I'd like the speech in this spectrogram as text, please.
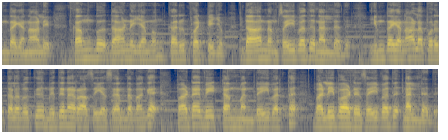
இன்றைய நாளில். கம்பு தானியமும் கருப்பட்டியும் தானம் செய்வது நல்லது. இன்றைய நாளை பொறுத்தளவுக்கு மிதுன ராசியை சேர்ந்தவங்க படவீட்டம்மன் தெய்வத்தை வழிபாடு செய்வது நல்லது.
